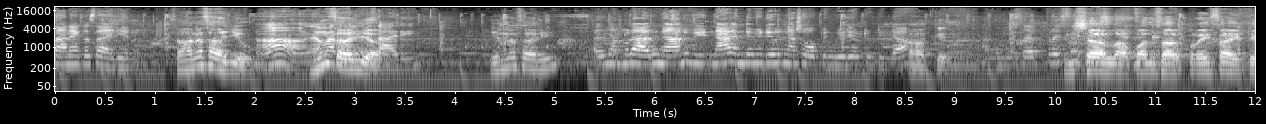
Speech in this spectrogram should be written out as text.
സാനയൊക്കെ സാരിയാണ് സാന സാരിയോ? നീ സാരിയാ? സാരി. എന്ന സാരി? അത് നമ്മൾ ആരും ഞാൻ ഞാൻ എന്റെ വീഡിയോയിൽ ഞാൻ ഷോപ്പിംഗ് വീഡിയോ ഇട്ടിട്ടില്ല. ഓക്കെ. അപ്പൊ അത് സർപ്രൈസ് ആയിട്ട്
